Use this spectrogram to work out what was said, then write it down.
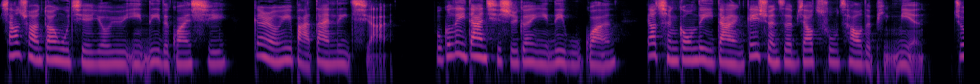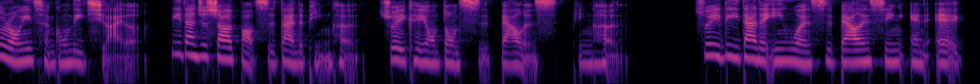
相传端午节由于引力的关系，更容易把蛋立起来。不过立蛋其实跟引力无关，要成功立蛋，可以选择比较粗糙的平面，就容易成功立起来了。立蛋就是要保持蛋的平衡，所以可以用动词 balance 平衡。所以立蛋的英文是 balancing an egg，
